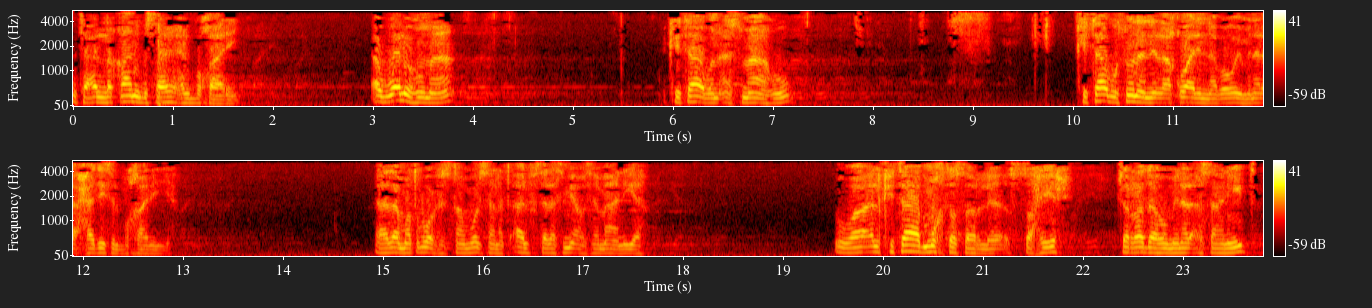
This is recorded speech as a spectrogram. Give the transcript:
متعلقان بصحيح البخاري. أولهما كتاب أسماه كتاب سنن الأقوال النبوي من الأحاديث البخارية. هذا مطبوع في إسطنبول سنة 1308 والكتاب مختصر للصحيح جرده من الأسانيد.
